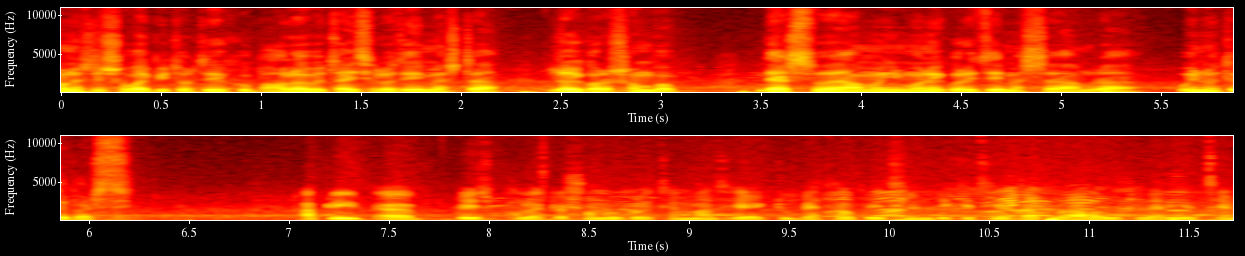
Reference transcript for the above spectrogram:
অনেস্টলি সবাই ভিতর থেকে খুব ভালোভাবে চাইছিল যে এই ম্যাচটা জয় করা সম্ভব। দ্যাটস ওয়াই আমি মনে করি যে এই ম্যাচটা আমরা উইন হতে পারছি। আপনি বেশ ভালো একটা সংগ্রহ করেছেন। মাঝে একটু ব্যথাও পেয়েছিলেন দেখেছি তারপর আবার উঠে দাঁড়িয়েছেন।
